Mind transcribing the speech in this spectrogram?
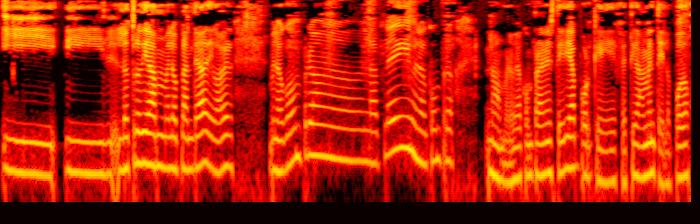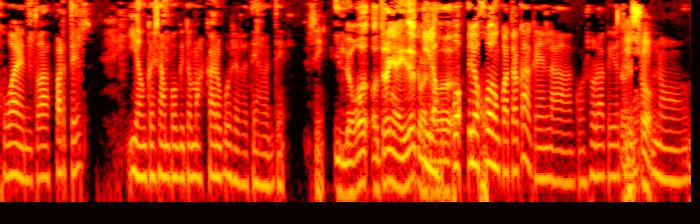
y, y el otro día me lo planteaba, digo, a ver, me lo compro en la Play, me lo compro... No, me lo voy a comprar en este día porque efectivamente lo puedo jugar en todas partes y aunque sea un poquito más caro, pues efectivamente, sí. Y luego otro añadido que me Y lo, acabo- lo juego en 4K, que en la consola que yo tengo Eso. no...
